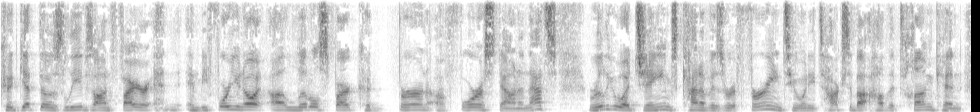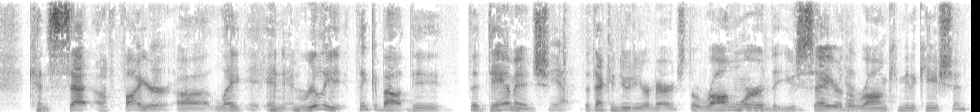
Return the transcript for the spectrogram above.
could get those leaves on fire and, and before you know it, a little spark could burn a forest down. And that's really what James kind of is referring to when he talks about how the tongue can can set a fire. Uh, like and, and really think about the the damage yeah. that that can do to your marriage. The wrong mm-hmm. word that you say or yeah. the wrong communication,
